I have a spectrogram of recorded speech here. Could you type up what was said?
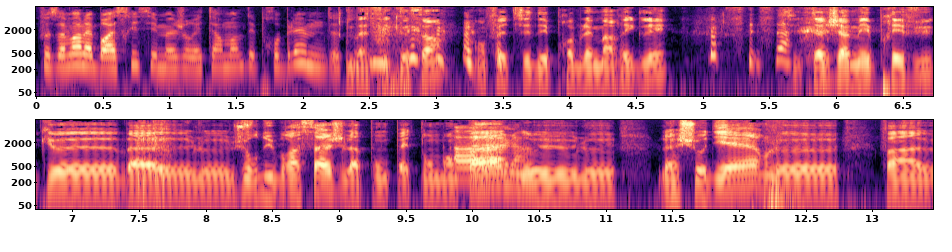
Faut savoir, la brasserie, c'est majoritairement des problèmes de tout. Bah c'est que ça. En fait c'est des problèmes à régler. c'est ça. T'as jamais prévu que bah, le jour du brassage la pompe elle tombe en Oh panne, là. Le, le- la chaudière, le enfin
